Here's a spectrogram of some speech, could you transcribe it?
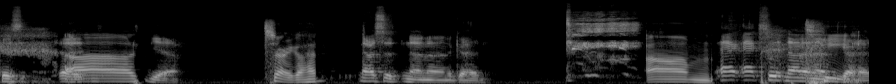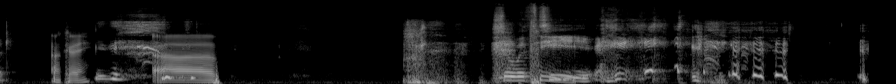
Because, uh, Uh, yeah. sorry. Go ahead. No, it's just, no, no, no, go ahead. Um. A- actually, no, no, no, Tea. go ahead. Okay. Uh. So with Tea. tea,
